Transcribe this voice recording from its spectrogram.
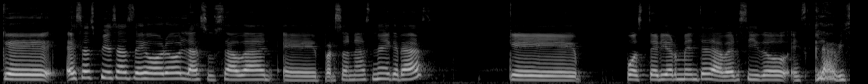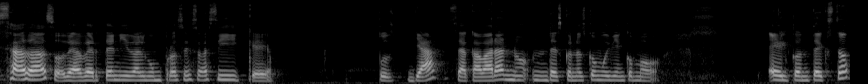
que esas piezas de oro las usaban eh, personas negras que posteriormente de haber sido esclavizadas o de haber tenido algún proceso así que pues ya se acabara, no desconozco muy bien como el contexto,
